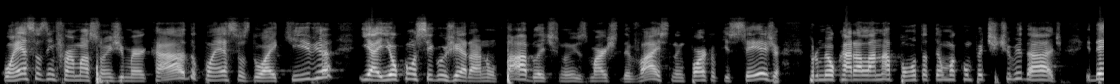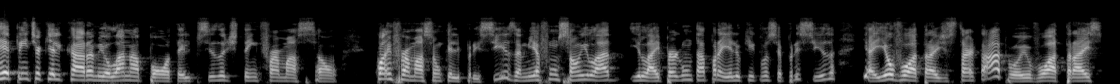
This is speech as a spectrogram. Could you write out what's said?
com essas informações de mercado, com essas do IQVIA, e aí eu consigo gerar num tablet, num smart device, não importa o que seja, para o meu cara lá na ponta ter uma competitividade. E de repente aquele cara meu lá na ponta, ele precisa de ter informação qual a informação que ele precisa, minha função é ir lá, ir lá e perguntar para ele o que, que você precisa, e aí eu vou atrás de startup, ou eu vou atrás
